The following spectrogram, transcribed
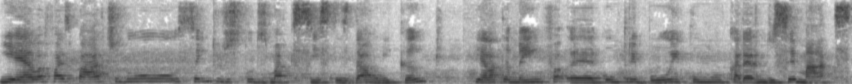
e ela faz parte do Centro de Estudos Marxistas da Unicamp e ela também é, contribui com o caderno do CEMAX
